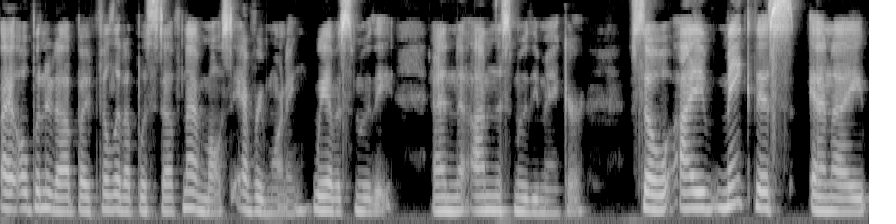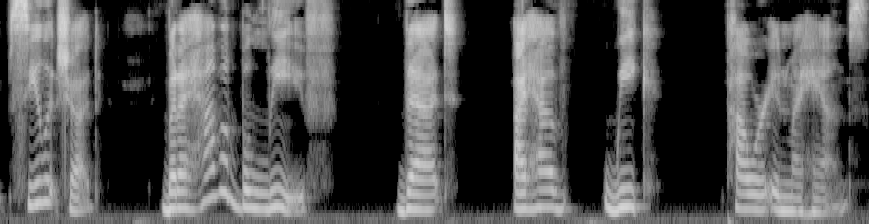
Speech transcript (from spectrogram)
I open it up, I fill it up with stuff. Not most, every morning we have a smoothie and I'm the smoothie maker. So I make this and I seal it shut. But I have a belief that I have weak power in my hands.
